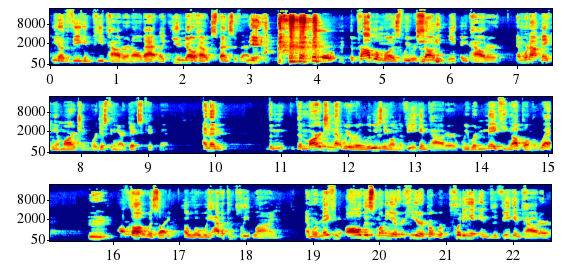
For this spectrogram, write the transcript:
you know, the vegan pea powder and all that. Like you know how expensive that yeah. is. so the problem was we were selling vegan powder, and we're not making a margin. We're just getting our dicks kicked in, and then the the margin that we were losing on the vegan powder, we were making up on the whey. Mm. I thought was like, oh well, we have a complete line, and we're making all this money over here, but we're putting it into the vegan powder.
